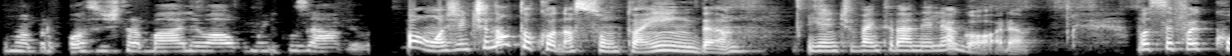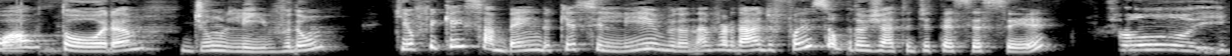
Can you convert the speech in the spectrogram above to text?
uma proposta de trabalho ou algo muito recusável. Bom, a gente não tocou no assunto ainda, e a gente vai entrar nele agora. Você foi coautora de um livro que eu fiquei sabendo que esse livro, na verdade, foi o seu projeto de TCC. Foi.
